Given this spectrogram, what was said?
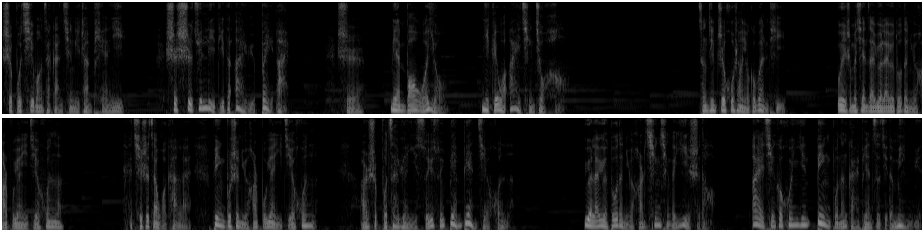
是不期望在感情里占便宜，是势均力敌的爱与被爱，是面包我有，你给我爱情就好。曾经知乎上有个问题：为什么现在越来越多的女孩不愿意结婚了？其实，在我看来，并不是女孩不愿意结婚了，而是不再愿意随随便便结婚了。越来越多的女孩清醒地意识到，爱情和婚姻并不能改变自己的命运，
